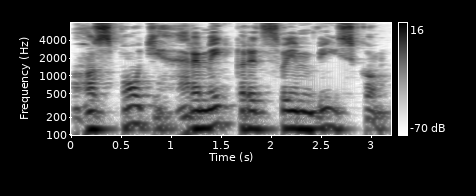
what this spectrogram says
Господь гремить перед своїм військом,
